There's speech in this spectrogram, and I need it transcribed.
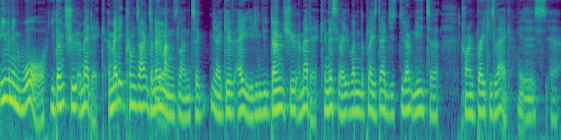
Yeah, even in war, you don't shoot a medic. A medic comes out into no Yeah. man's land to, you know, give aid, and you don't shoot a medic. In this way, when the player's dead, you, you don't need to try and break his leg. It Mm. is, yeah.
